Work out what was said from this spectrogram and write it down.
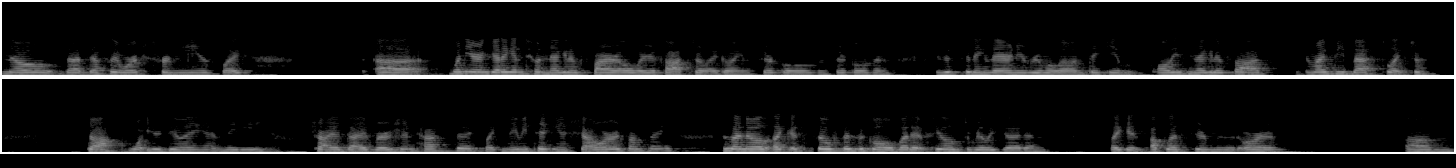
know that definitely works for me is like uh, when you're getting into a negative spiral where your thoughts are like going in circles and circles and you're just sitting there in your room alone thinking all these negative thoughts, it might be best to like just stop what you're doing and maybe try a diversion tactic, like maybe taking a shower or something. Because I know like it's so physical, but it feels really good and like it uplifts your mood. Or um,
